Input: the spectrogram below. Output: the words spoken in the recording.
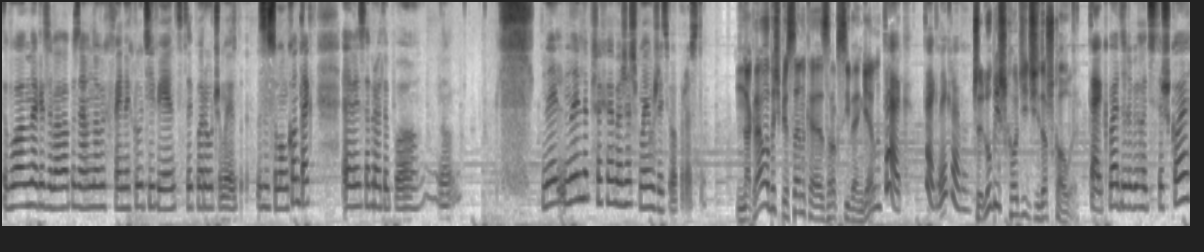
to była mega zabawa. Poznałam nowych, fajnych ludzi, więc do tej pory utrzymuję ze sobą kontakt, e, więc naprawdę było no, naj, najlepsza chyba rzecz w moim życiu po prostu. Nagrałabyś piosenkę z Roxy Węgiel? Tak, tak, nagrałam. Czy lubisz chodzić do szkoły? Tak, bardzo lubię chodzić do szkoły,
